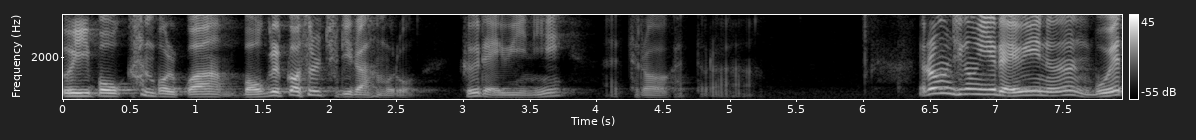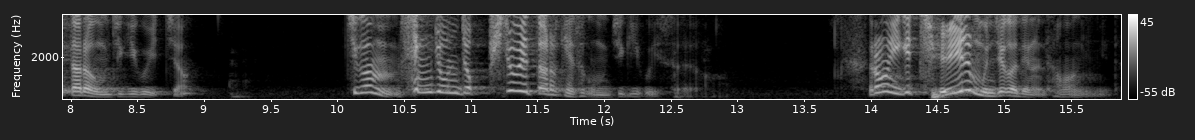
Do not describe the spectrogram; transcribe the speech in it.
의복 한 벌과 먹을 것을 주리라 함으로 그 레위인이 들어갔더라. 여러분 지금 이 레위인은 뭐에 따라 움직이고 있죠? 지금 생존적 필요에 따라 계속 움직이고 있어요. 여러분 이게 제일 문제가 되는 상황입니다.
